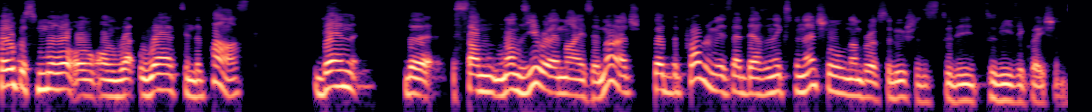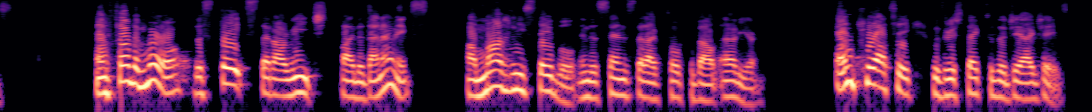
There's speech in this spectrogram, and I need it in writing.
focus more on, on what worked in the past, then the some non-zero MIs emerge, but the problem is that there's an exponential number of solutions to the to these equations. And furthermore, the states that are reached by the dynamics are marginally stable in the sense that I've talked about earlier, and chaotic with respect to the JIJs.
